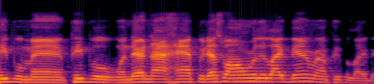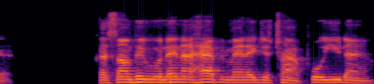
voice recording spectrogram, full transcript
people, man, people when they're not happy, that's why I don't really like being around people like that. Because some people, when they're not happy, man, they just try and pull you down.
